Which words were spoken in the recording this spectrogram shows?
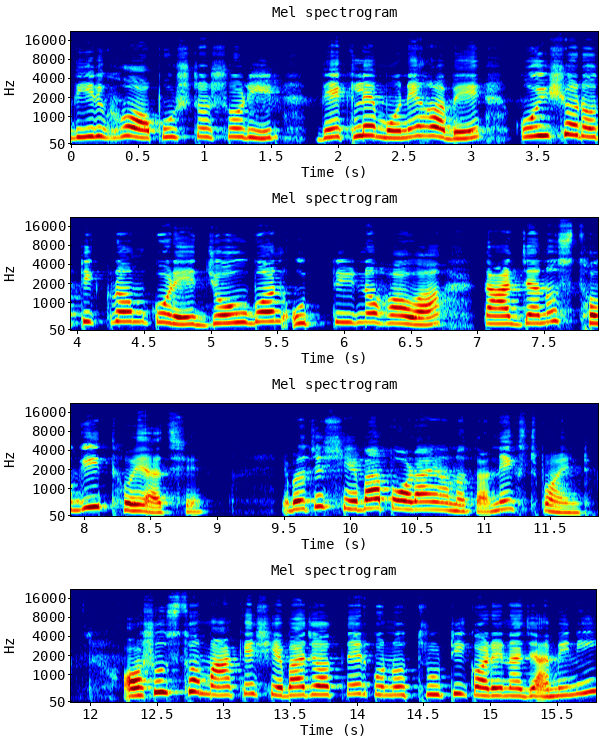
দীর্ঘ অপুষ্ট শরীর দেখলে মনে হবে কৈশোর অতিক্রম করে যৌবন উত্তীর্ণ হওয়া তার যেন স্থগিত হয়ে আছে। এবার হচ্ছে সেবা পরায়ণতা নেক্সট পয়েন্ট অসুস্থ মাকে সেবা যত্নের কোনো ত্রুটি করে না যামিনী।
